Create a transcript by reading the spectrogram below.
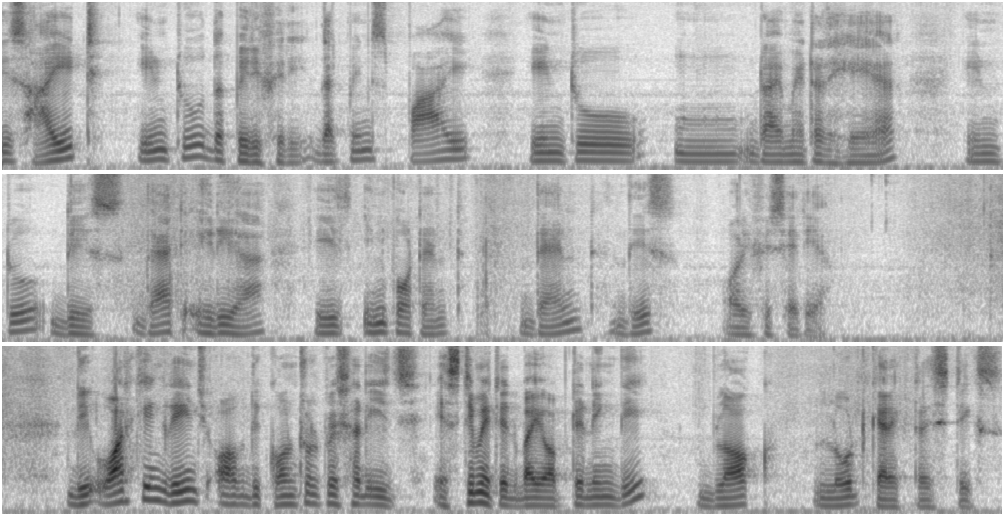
this height into the periphery that means pi into um, diameter here into this that area is important than this orifice area. The working range of the control pressure is estimated by obtaining the block load characteristics.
